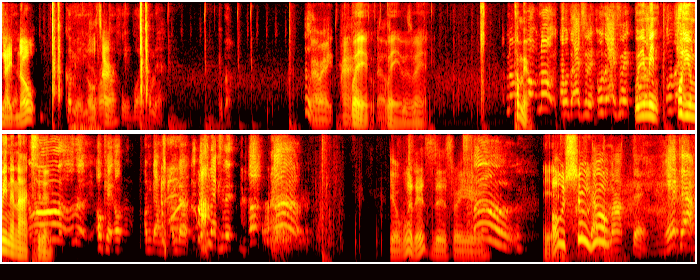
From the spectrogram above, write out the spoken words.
like, here. nope. Come here. You No, gotta sir. my way, boy. Come here. Come on. All right. all right. Wait, That wait, wait, wait. No, Come here. No, no, that was an accident. It was an accident. What do you mean? a- an What do you mean an accident? Uh, okay, oh, I'm down. I'm down. It's an accident. Uh, uh, Yo, what is this right here? uh. Yeah. Oh shoot, Got yo! knocked the heck out.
